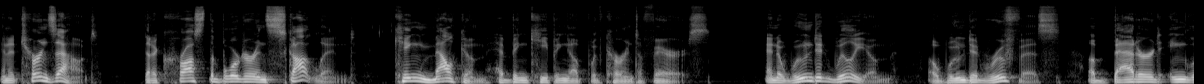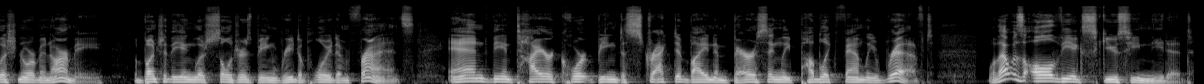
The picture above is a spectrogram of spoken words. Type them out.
And it turns out that across the border in Scotland, King Malcolm had been keeping up with current affairs. And a wounded William, a wounded Rufus, a battered English Norman army, a bunch of the English soldiers being redeployed in France, and the entire court being distracted by an embarrassingly public family rift, well, that was all the excuse he needed.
